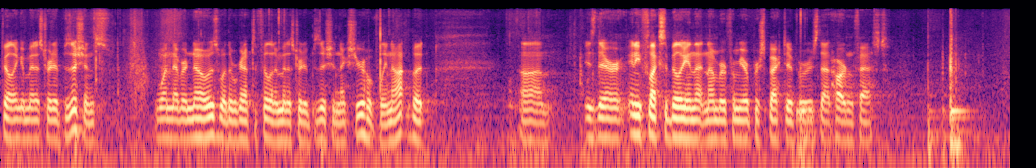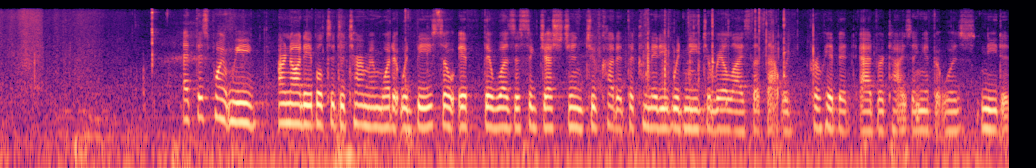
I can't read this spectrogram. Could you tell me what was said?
filling administrative positions. One never knows whether we're going to have to fill an administrative position next year, hopefully not, but um, is there any flexibility in that number from your perspective, or is that hard and fast? At this point, we are not able to determine what it would be, so if there was a suggestion to cut it, the committee would need to realize that that would prohibit advertising if it was needed.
